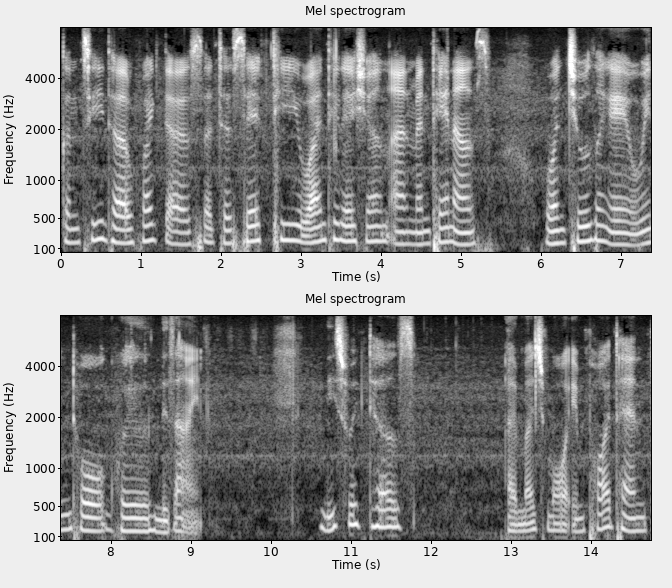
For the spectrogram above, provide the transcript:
consider factors such as safety, ventilation, and maintenance when choosing a window grill design. These factors are much more important.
